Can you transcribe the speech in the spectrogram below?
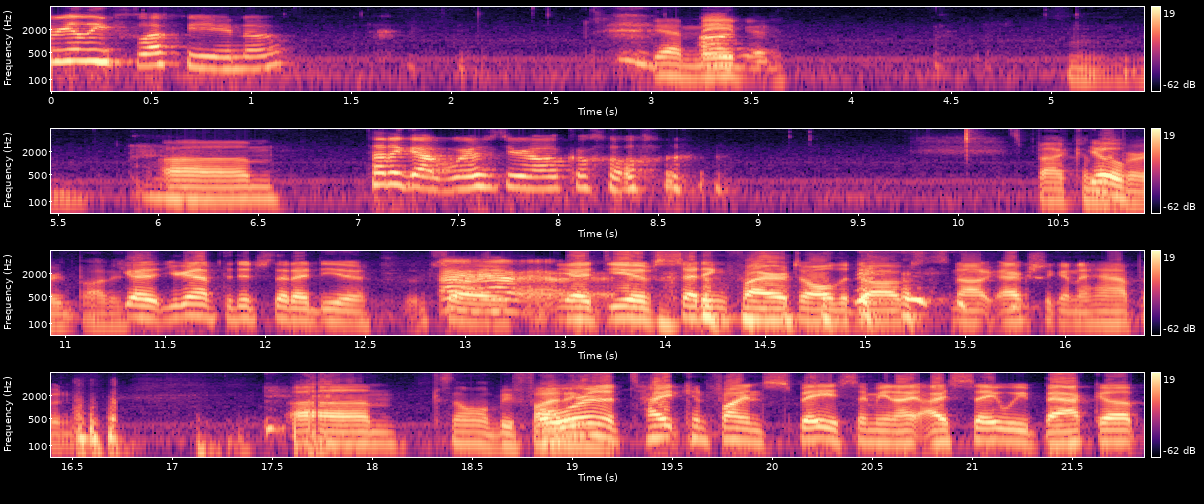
really fluffy, you know. Yeah, maybe. good. Um, Tadagab, where's your alcohol? It's back in Yo, the buried you bodies. you're gonna have to ditch that idea. I'm sorry. Alright, alright, the alright. idea of setting fire to all the dogs is not actually gonna happen. Um, Because then we'll be but fighting we're in a tight, confined space. I mean, I, I say we back up.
